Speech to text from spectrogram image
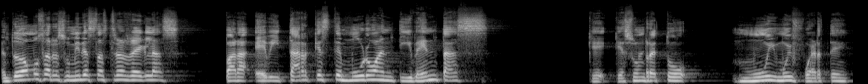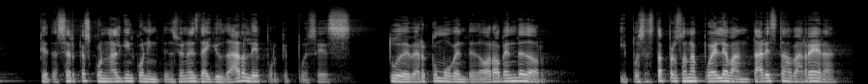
Entonces vamos a resumir estas tres reglas para evitar que este muro antiventas, que, que es un reto muy, muy fuerte, que te acercas con alguien con intenciones de ayudarle, porque pues es tu deber como vendedor o vendedor, y pues esta persona puede levantar esta barrera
